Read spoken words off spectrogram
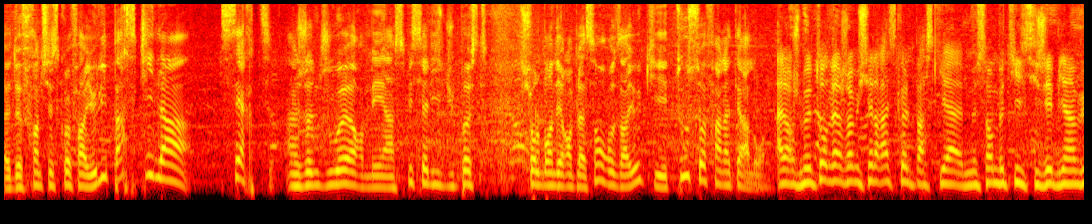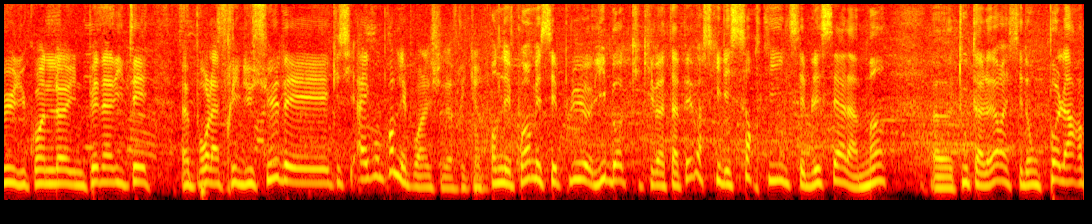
de Francesco Farioli, parce qu'il a certes un jeune joueur, mais un spécialiste du poste sur le banc des remplaçants, Rosario, qui est tout sauf un latéral droit. Alors je me tourne vers Jean-Michel Rascol parce qu'il y a, me semble-t-il, si j'ai bien vu du coin de l'œil, une pénalité euh, pour l'Afrique du Sud. Et qu'est-ce qu'ils- ah, ils vont prendre les points les Sud-Africains. prendre les points, mais c'est plus euh, Libok qui va taper parce qu'il est sorti, il s'est blessé à la main euh, tout à l'heure et c'est donc Pollard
